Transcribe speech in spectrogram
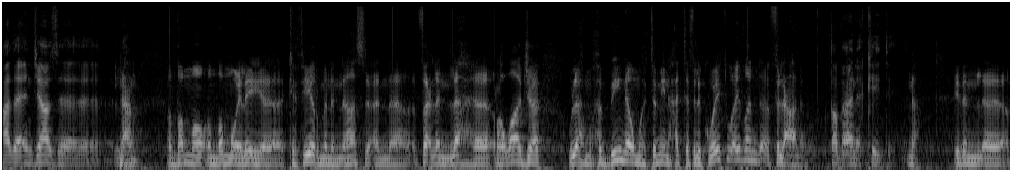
هذا إنجاز له. نعم. انضموا انضموا إليه كثير من الناس لأن فعلا له رواجة وله محبينه ومهتمين حتى في الكويت وأيضا في العالم. طبعا أكيد. نعم. إذا آه،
